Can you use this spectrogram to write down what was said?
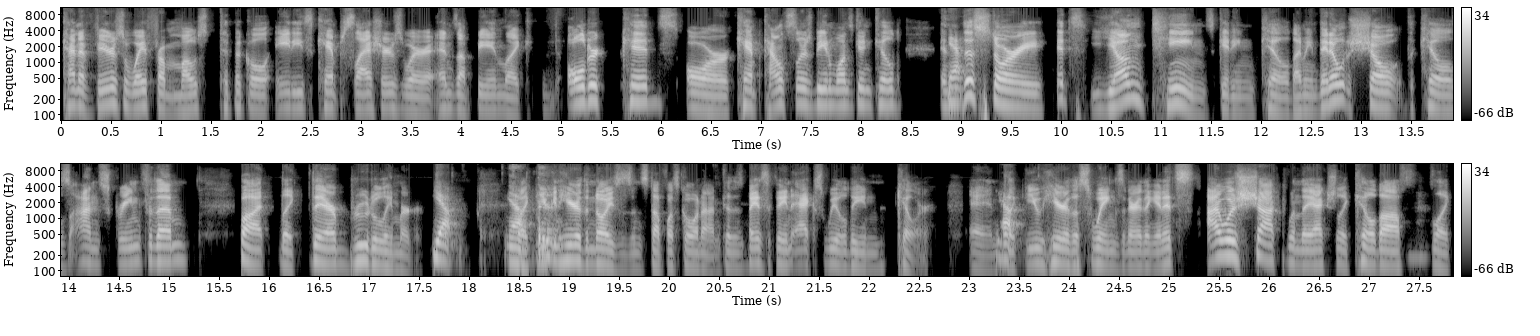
kind of veers away from most typical '80s camp slashers, where it ends up being like older kids or camp counselors being ones getting killed. In this story, it's young teens getting killed. I mean, they don't show the kills on screen for them, but like they're brutally murdered. Yeah, yeah. Like you can hear the noises and stuff, what's going on, because it's basically an axe wielding killer. And Yeah. like you hear the swings and everything. And it's I was shocked when they actually killed off like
